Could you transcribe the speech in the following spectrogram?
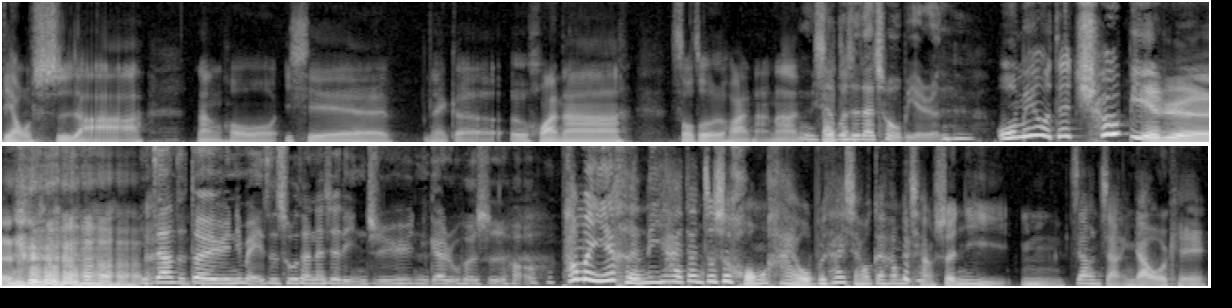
吊饰啊。然后一些那个耳环啊，手做耳环啊，那你是不是在臭别人？我没有在臭别人。你这样子对于你每一次出摊那些邻居，你该如何是好？他们也很厉害，但这是红海，我不太想要跟他们抢生意。嗯，这样讲应该 OK，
